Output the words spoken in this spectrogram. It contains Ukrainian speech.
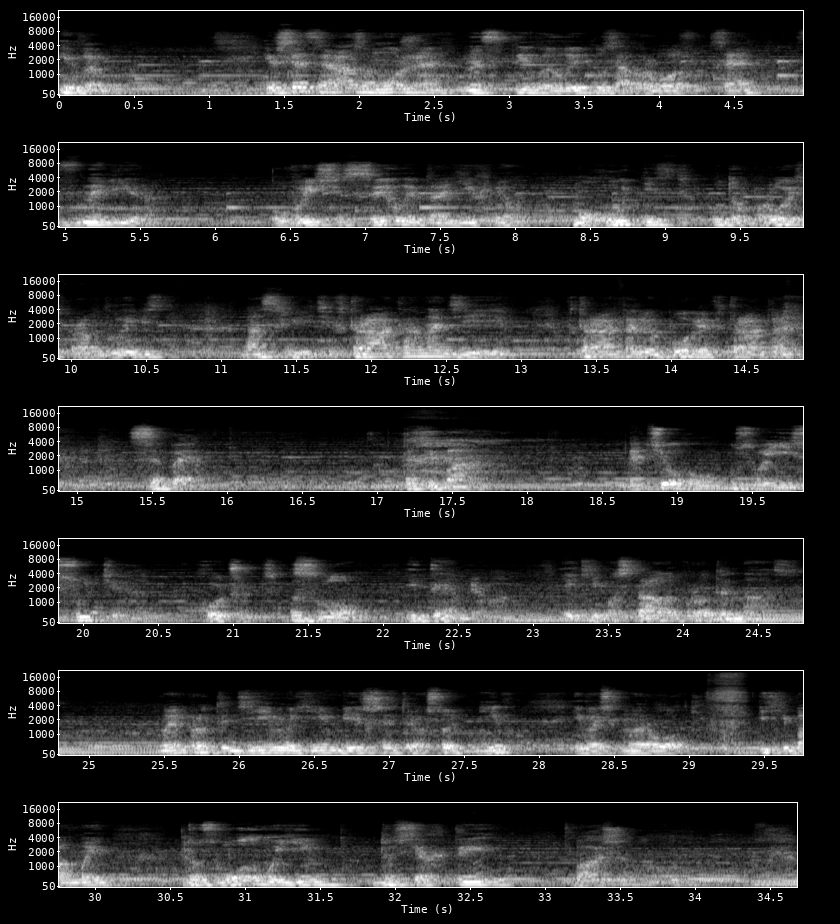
і вибух. І все це разом може нести велику загрозу. Це зневіра у вищі сили та їхню могутність, у добро і справедливість на світі, втрата надії, втрата любові, втрата себе. Та хіба для цього у своїй суті хочуть зло і темрява, які постали проти нас. Ми протидіємо їм більше 300 днів і 8 років. І хіба ми дозволимо їм досягти бажаного?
